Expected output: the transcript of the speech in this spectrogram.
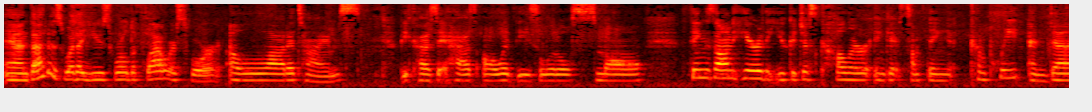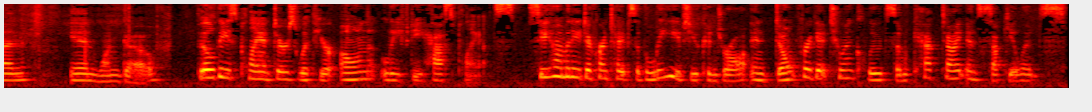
And that is what I use World of Flowers for a lot of times because it has all of these little small things on here that you could just color and get something complete and done in one go. Fill these planters with your own leafy house plants. See how many different types of leaves you can draw and don't forget to include some cacti and succulents.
